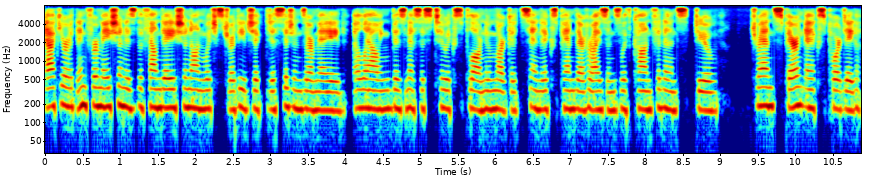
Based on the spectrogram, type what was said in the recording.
Accurate information is the foundation on which strategic decisions are made, allowing businesses to explore new markets and expand their horizons with confidence. 2. Transparent export data.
